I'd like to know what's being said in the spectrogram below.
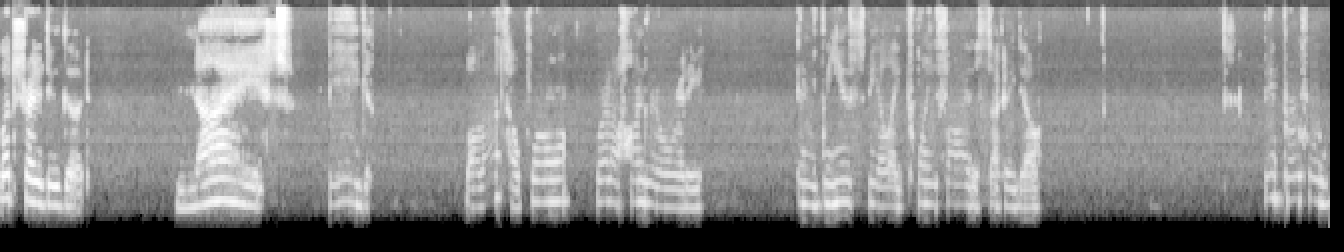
let's try to do good. Nice. Big. Well, that's helpful. We're at 100 already. And we used to be at like 25 a second ago. Big purple,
